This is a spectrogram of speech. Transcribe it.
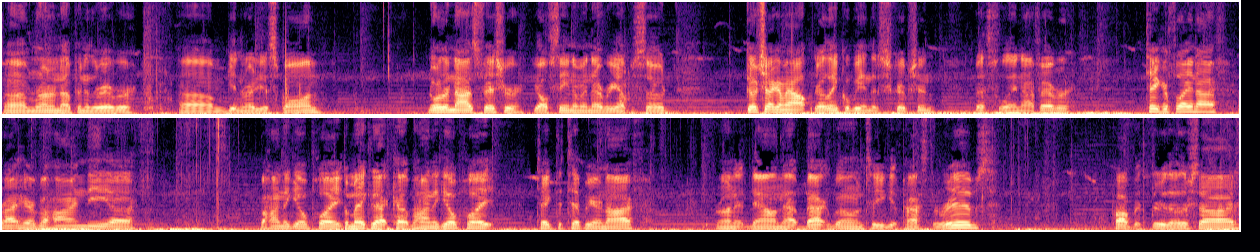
um, running up into the river, um, getting ready to spawn. Northern Knives Fisher, y'all seen them in every episode. Go check them out. Their link will be in the description. Best fillet knife ever. Take your fillet knife right here behind the uh, behind the gill plate. To make that cut behind the gill plate, take the tip of your knife, run it down that backbone until you get past the ribs. Pop it through the other side.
